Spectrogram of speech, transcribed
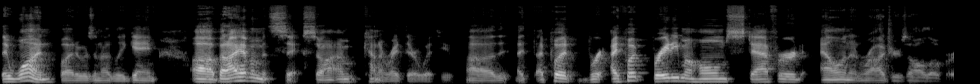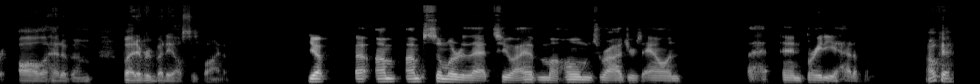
they won, but it was an ugly game. Uh, but I have them at six, so I'm kind of right there with you. Uh, I, I, put I put Brady, Mahomes, Stafford, Allen, and Rodgers all over, all ahead of him, but everybody else is behind him. Yep, uh, I'm I'm similar to that too. I have Mahomes, Rodgers, Allen, and Brady ahead of them. Okay,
